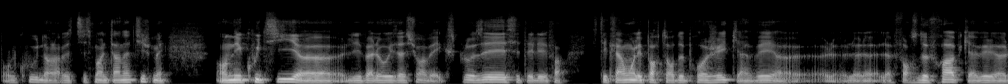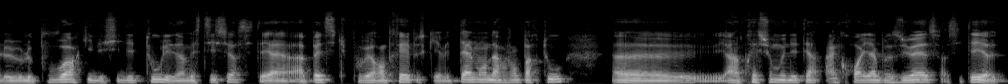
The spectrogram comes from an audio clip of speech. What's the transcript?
pour le coup, dans l'investissement alternatif, mais en equity, euh, les valorisations avaient explosé. C'était les, c'était clairement les porteurs de projets qui avaient euh, la force de frappe, qui avaient le, pouvoir, qui décidaient de tout. Les investisseurs, c'était à, peine si tu pouvais rentrer parce qu'il y avait tellement d'argent partout. Euh, impression monétaire incroyable aux US. C'était euh,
